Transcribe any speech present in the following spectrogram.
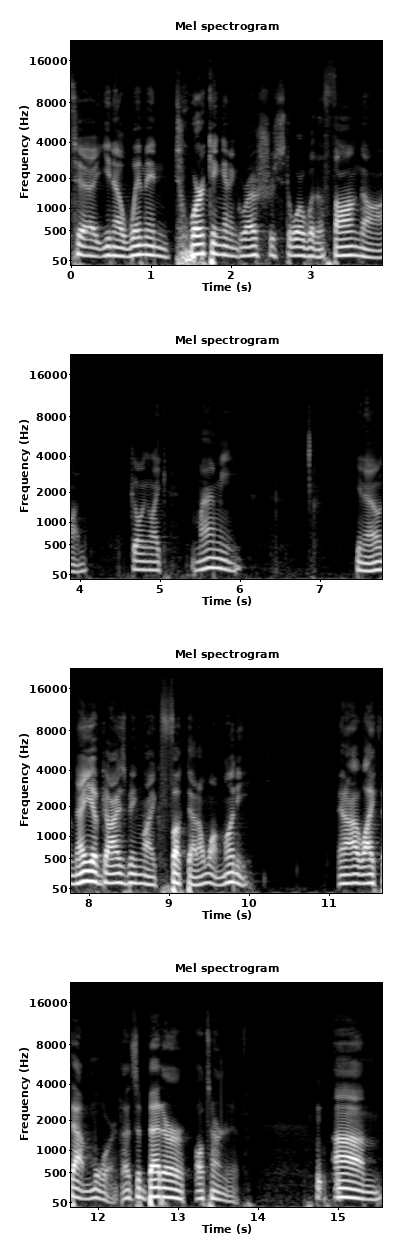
to, you know, women twerking in a grocery store with a thong on, going like, "Mommy." You know, now you have guys being like, "Fuck that, I want money." And I like that more. That's a better alternative. um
